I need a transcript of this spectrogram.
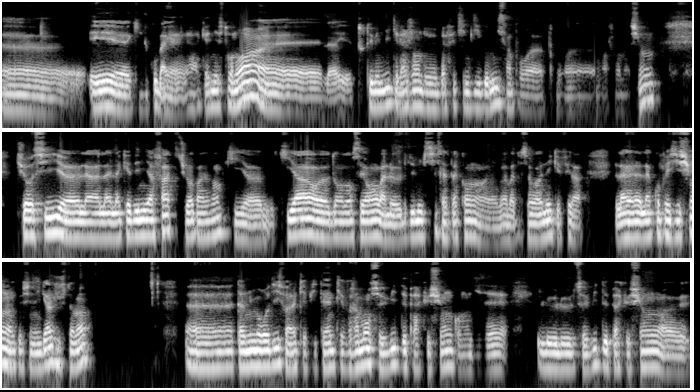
euh, et qui du coup bah, a gagné ce tournoi. Euh, Tout est qui est l'agent de Bafetim Digomis hein, pour euh, pour, euh, pour, information. Tu as aussi euh, l'académie la, AFAT, tu vois par exemple, qui qui a dans, dans ses rangs bah, le, 2006 attaquant bah, de qui a fait la la, la compétition avec le Sénégal justement euh, t'as le numéro 10, voilà, capitaine, qui est vraiment ce 8 de percussion, comme on disait, le, le ce 8 de percussion euh,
